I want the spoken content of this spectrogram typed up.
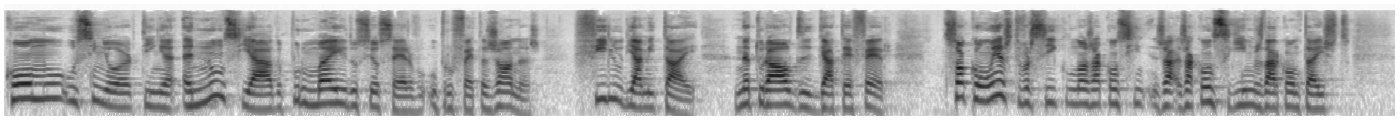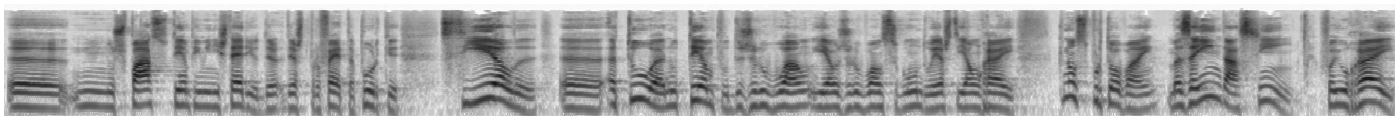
como o Senhor tinha anunciado por meio do seu servo, o profeta Jonas, filho de Amitai, natural de Gatefer. Só com este versículo nós já, já, já conseguimos dar contexto uh, no espaço, tempo e ministério de, deste profeta, porque se ele uh, atua no tempo de Jeroboão, e é o Jeroboão II, este, e é um rei que não se portou bem, mas ainda assim foi o rei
